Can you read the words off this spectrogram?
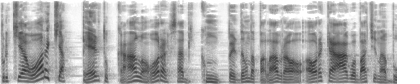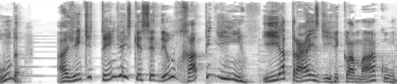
Porque a hora que aperta o calo, a hora, sabe, com perdão da palavra, a hora que a água bate na bunda, a gente tende a esquecer Deus rapidinho. E ir atrás de reclamar com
